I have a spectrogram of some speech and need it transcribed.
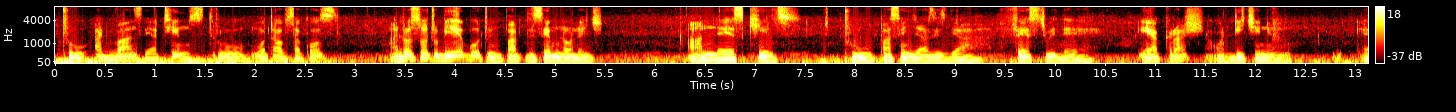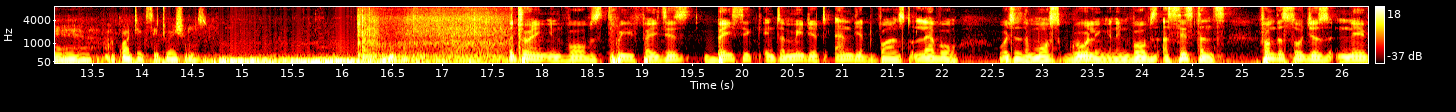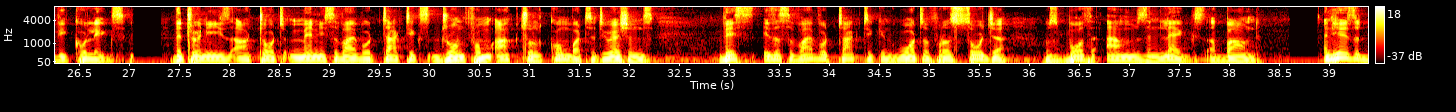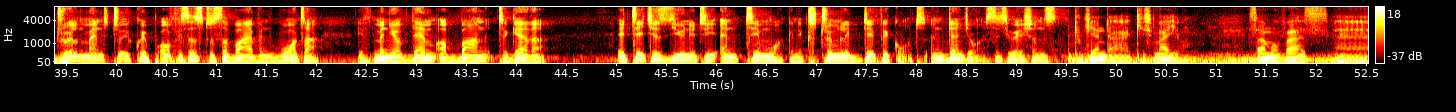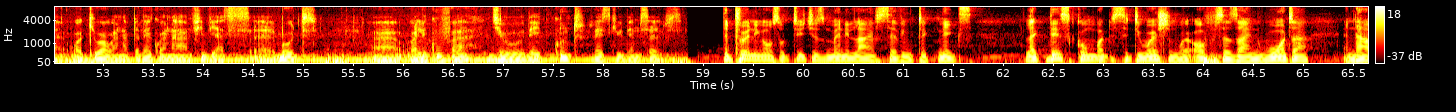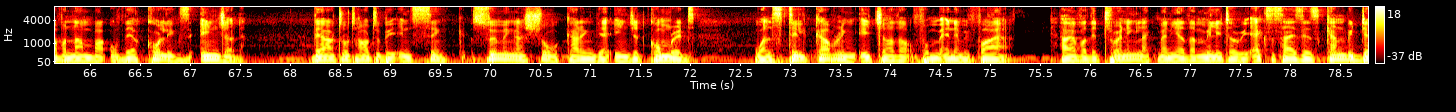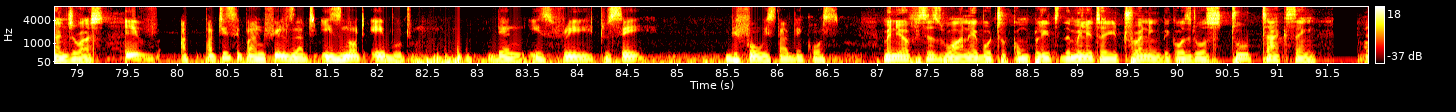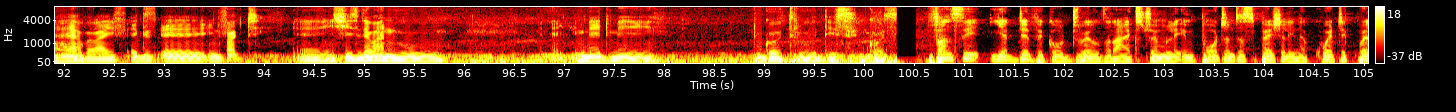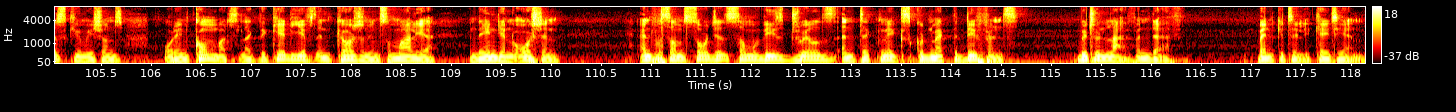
to advance their teams through water obstacles and also to be able to impart the same knowledge and uh, skills to passengers if they are faced with the air crash or ditching in uh, aquatic situations. The training involves three phases basic, intermediate, and the advanced level, which is the most grueling and involves assistance from the soldiers' Navy colleagues. The trainees are taught many survival tactics drawn from actual combat situations. This is a survival tactic in water for a soldier whose both arms and legs are bound. And here's a drill meant to equip officers to survive in water if many of them are bound together. It teaches unity and teamwork in extremely difficult and dangerous situations. tukienda Kismayo some of us uh, wakiwa wanapelekwa na amphibious uh, boat uh, walikufa juu they couldn't rescue themselves The training also teaches many life saving techniques, like this combat situation where officers are in water and have a number of their colleagues injured. They are taught how to be in sync, swimming ashore carrying their injured comrades while still covering each other from enemy fire. However, the training, like many other military exercises, can be dangerous. If a participant feels that he's not able to, then he's free to say before we start the course. Many officers were unable to complete the military training because it was too taxing. I have a wife ex- uh, in fact uh, she's the one who uh, made me to go through this course Fancy yet difficult drills that are extremely important, especially in aquatic rescue missions or in combat like the KDF's incursion in Somalia in the Indian Ocean. And for some soldiers, some of these drills and techniques could make the difference between life and death. Ben Kitili, KTN.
